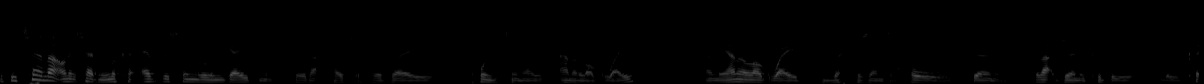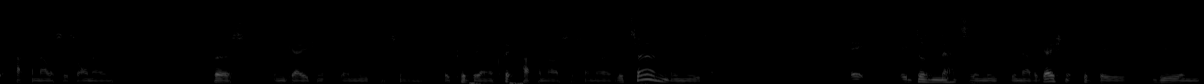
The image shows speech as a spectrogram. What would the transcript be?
If we turn that on its head and look at every single engagement through that process as a point in a analog wave, and the analog wave can represent a whole journey. So that journey could be the click path analysis on a first engagement for a new consumer. It could be on a click path analysis on a return in user. It it doesn't necessarily need to be navigation. It could be viewing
